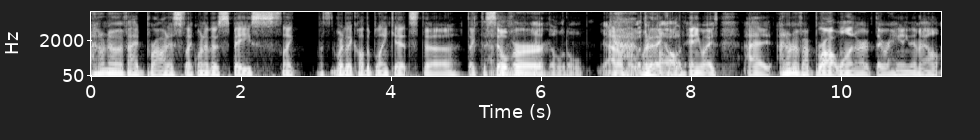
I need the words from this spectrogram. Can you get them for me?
I don't know if I had brought us like one of those space like what's, what do they call the blankets the like the silver Yeah, the little. I don't know what, what are they're they called? Anyways, I I don't know if I brought one or if they were handing them out,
